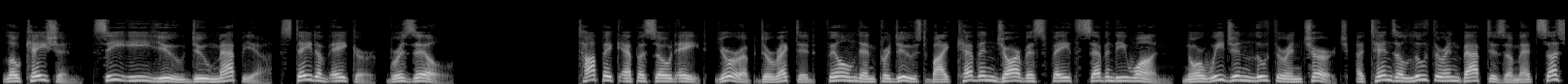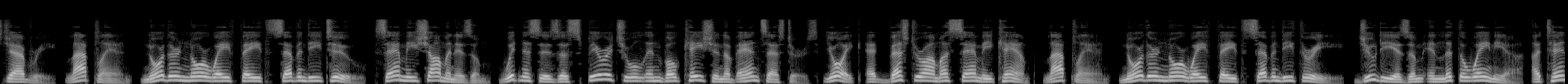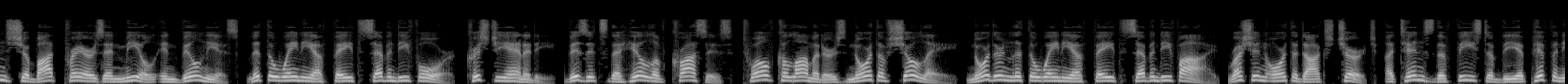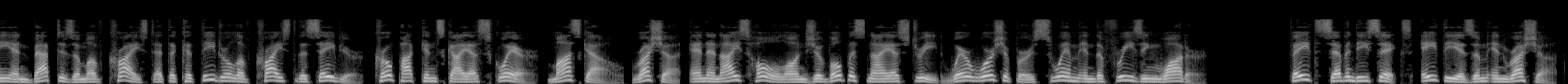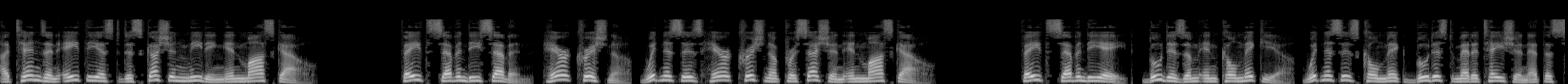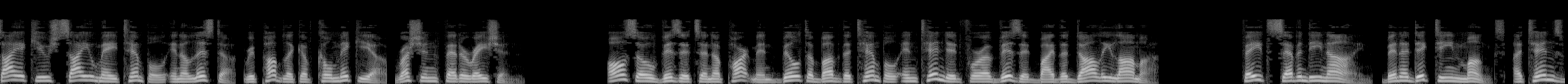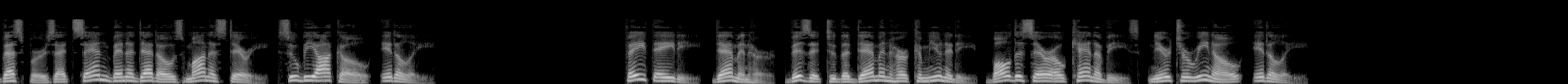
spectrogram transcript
Location, CEU do Mapia, State of Acre, Brazil. Topic Episode 8, Europe Directed, filmed and produced by Kevin Jarvis Faith 71, Norwegian Lutheran Church, attends a Lutheran baptism at Susjavri, Lapland, Northern Norway Faith 72, Sami Shamanism, witnesses a spiritual invocation of ancestors at Vesterama Sami Camp, Lapland, Northern Norway Faith 73, Judaism in Lithuania, attends Shabbat prayers and meal in Vilnius, Lithuania Faith 74, Christianity, visits the Hill of Crosses, 12 kilometers north of Šiauliai, northern Lithuania Faith 75, Russian Orthodox Church, attends the Feast of the Epiphany and Baptism of Christ at the Cathedral of Christ the Savior, Kropotkinskaya Square, Moscow, Russia, and an ice hole on Zhivopisnaya Street where worshippers swim in the freezing water. Faith 76, Atheism in Russia, attends an atheist discussion meeting in Moscow. Faith 77, Hare Krishna, witnesses Hare Krishna procession in Moscow. Faith 78, Buddhism in Kalmykia, witnesses Kalmyk Buddhist meditation at the Syakush Sayume Temple in Elista, Republic of Kalmykia, Russian Federation also visits an apartment built above the temple intended for a visit by the Dalai Lama. Faith 79, Benedictine monks, attends Vespers at San Benedetto's Monastery, Subiaco, Italy. Faith 80, Damanhur, visit to the Damanhur community, Baldissero Canavese, near Torino, Italy.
